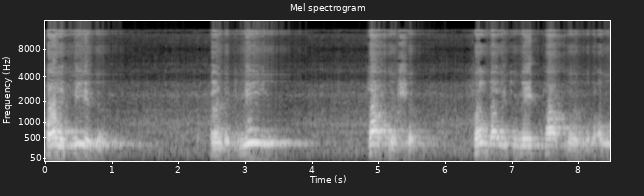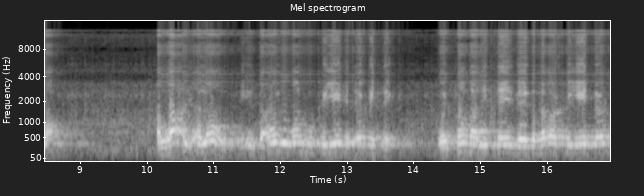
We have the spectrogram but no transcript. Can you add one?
polytheism. And it means partnership. Somebody to make partners with Allah. Allah is alone. He is the only one who created everything. When somebody says there is another creator,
